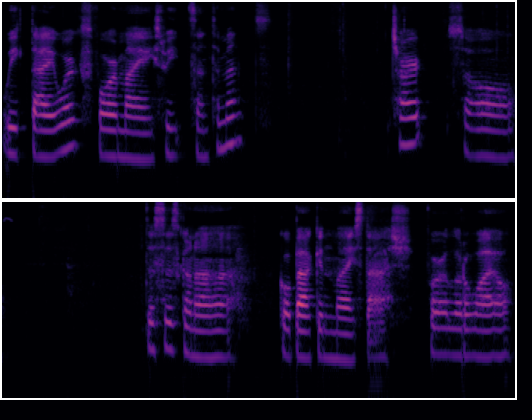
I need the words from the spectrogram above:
Weeks Dye Works for my sweet sentiments chart so this is gonna go back in my stash for a little while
